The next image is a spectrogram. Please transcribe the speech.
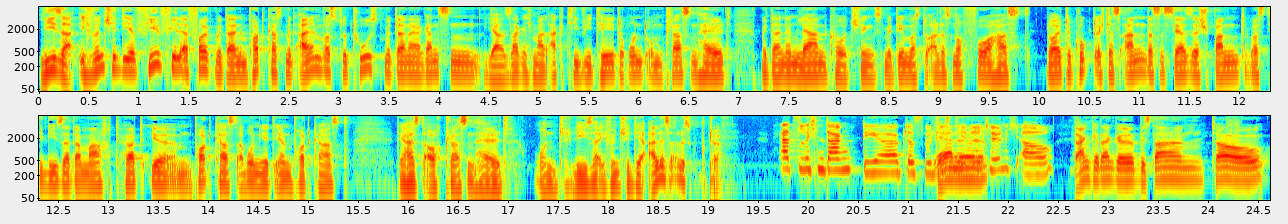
Lisa, ich wünsche dir viel, viel Erfolg mit deinem Podcast, mit allem, was du tust, mit deiner ganzen, ja, sag ich mal, Aktivität rund um Klassenheld, mit deinen Lerncoachings, mit dem, was du alles noch vorhast. Leute, guckt euch das an. Das ist sehr, sehr spannend, was die Lisa da macht. Hört ihr einen Podcast, abonniert ihren Podcast. Der heißt auch Klassenheld. Und Lisa, ich wünsche dir alles, alles Gute. Herzlichen Dank, Dirk. Das wünsche ich dir natürlich auch. Danke, danke. Bis dann. Ciao.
